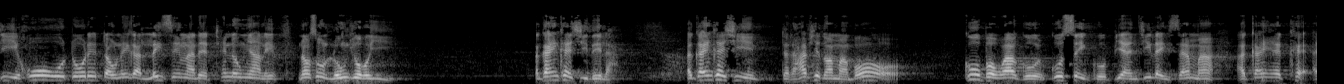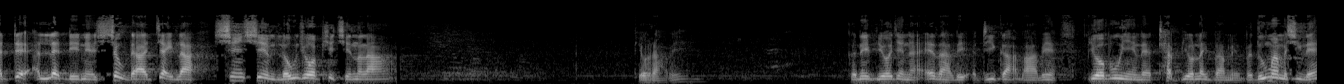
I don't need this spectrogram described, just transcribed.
ကြီးဟိုးတိုးတဲ့တောင်တွေကလိမ့်ဆင်းလာတဲ့ထင်းတုံးများလေနောက်ဆုံးလုံးကျော်ကြီးအကိုင်းခက်ရှိသေးလားအကိုင်းခက်ရှိရင်တရားဖြစ်သွားမှာပေါ့ကိုယ်ဘဝကိုကိုယ်စိတ်ကိုပြန်ကြည့်လိုက်စမ်းမအကိုင်းအခက်အတက်အလက်တွေနဲ့ရှုပ်တာကြိုက်လားရှင်းရှင်းလုံးကျော်ဖြစ်ခြင်းသလား ပြောတာပဲခဏပြောချင်တာအဲ့ဒါလေးအဓိကပါပဲပြောဘူးရင်လည်းထပ်ပြောလိုက်ပါမယ်ဘယ်သူမှမရှိလဲ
